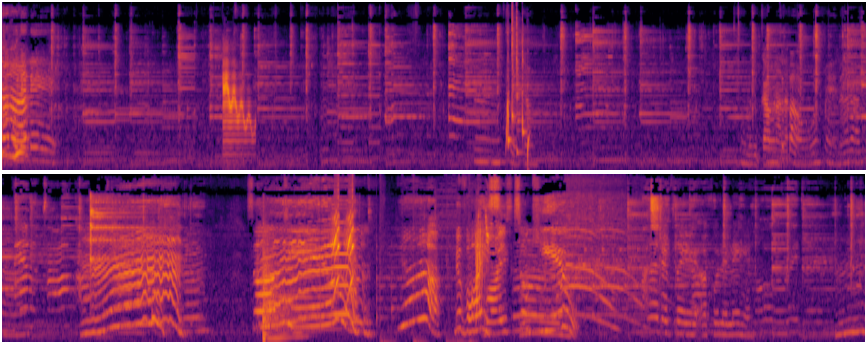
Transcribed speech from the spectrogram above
น่ารัก เล่อื เป๋าแหมน่ารักนะอืม so cute yeah the voice Voice so cute น่าจะ play อะคูเลเล่ไงอืม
